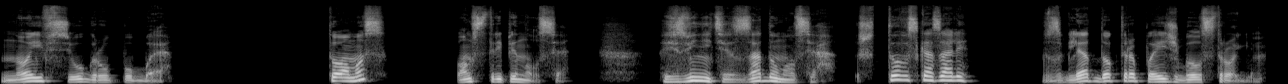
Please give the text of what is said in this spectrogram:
но и всю группу Б. «Томас?» Он встрепенулся. «Извините, задумался. Что вы сказали?» Взгляд доктора Пейдж был строгим.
